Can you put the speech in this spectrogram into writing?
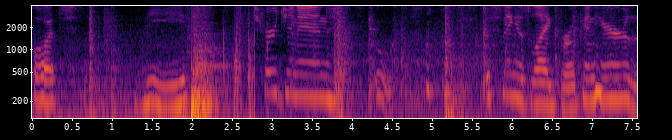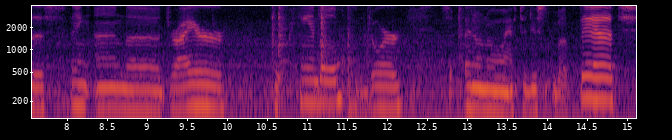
put the detergent in. Ooh, this thing is like broken here. This thing on the dryer handle, the door. So I don't know, I have to do something about that.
